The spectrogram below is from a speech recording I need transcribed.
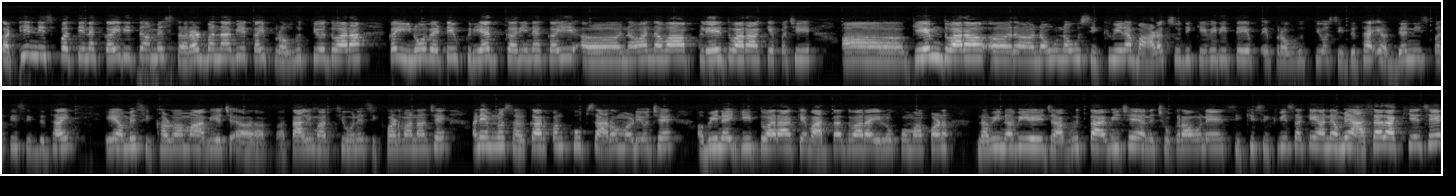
કઠિન નિષ્પત્તિને કઈ રીતે અમે સરળ બનાવીએ, કઈ પ્રવૃત્તિઓ દ્વારા, કઈ ઇનોવેટિવ ક્રિએટ કરીને, કઈ નવા નવા પ્લે દ્વારા કે પછી ગેમ દ્વારા નવું નવું શીખવીને બાળક સુધી કેવી રીતે એ પ્રવૃત્તિઓ સિદ્ધ થાય, એ અધ્યયન નિષ્પત્તિ સિદ્ધ થાય, એ અમે શીખવાડવામાં આવીએ છીએ તાલીમાર્થીઓને શીખવાડવાના છે. અને એમનો સહકાર પણ ખૂબ સારો મળ્યો છે. અભિનય ગીત દ્વારા કે વાર્તા દ્વારા એ લોકોમાં પણ નવી નવી જાગૃતતા આવી છે અને છોકરાઓને શીખી શીખવી શકે. અને અમે આશા રાખીએ છીએ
